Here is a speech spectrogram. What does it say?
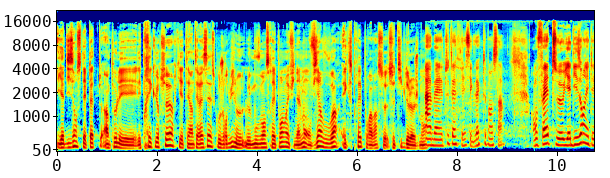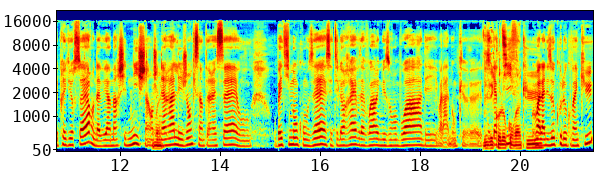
y a dix ans, c'était peut-être un peu les, précurseurs qui étaient intéressés. Est-ce qu'aujourd'hui, le, mouvement se répand et finalement, on vient vous voir exprès pour avoir ce, type de logement Ah ben, tout à fait, c'est exactement ça. En fait, euh, il y a dix ans, on était précurseurs, on avait un marché de niche. Hein. En général, les gens qui s'intéressaient aux bâtiments qu'on faisait, c'était leur rêve d'avoir une maison en bois, des voilà donc euh, des écolos convaincus. Voilà, des écolos convaincus.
